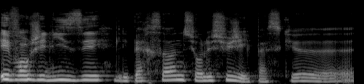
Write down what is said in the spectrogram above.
évangéliser les personnes sur le sujet parce que euh,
